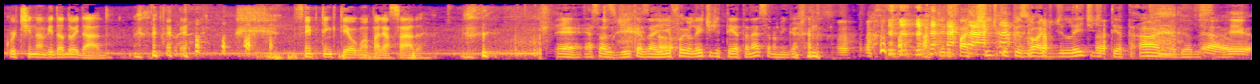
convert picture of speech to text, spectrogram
curtindo a vida doidado. Sempre tem que ter alguma palhaçada. É, essas dicas aí foi o leite de teta, né? Se eu não me engano. Aquele fatídico episódio de leite de teta. Ai, meu Deus do céu. É, e,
